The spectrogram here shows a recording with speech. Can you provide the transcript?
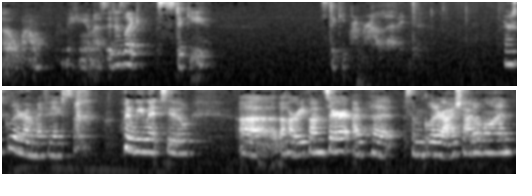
Oh wow, I'm making a mess. It is like sticky. Sticky primer. I love it. There's glitter on my face. when we went to uh, the Hardy concert, I put some glitter eyeshadow on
